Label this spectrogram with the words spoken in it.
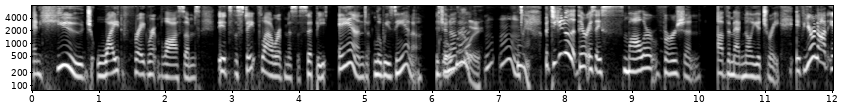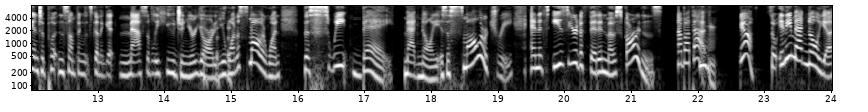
And huge white fragrant blossoms. It's the state flower of Mississippi and Louisiana. Did you Oh, know that? really? Mm-mm. Hmm. But do you know that there is a smaller version of the magnolia tree? If you're not into putting something that's going to get massively huge in your yard and you want a smaller one, the Sweet Bay magnolia is a smaller tree and it's easier to fit in most gardens. How about that? Yeah. So any magnolia,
